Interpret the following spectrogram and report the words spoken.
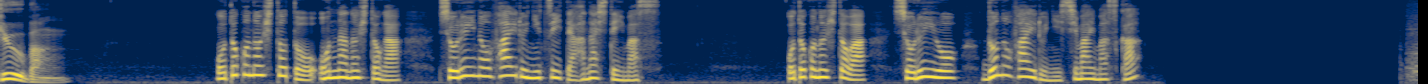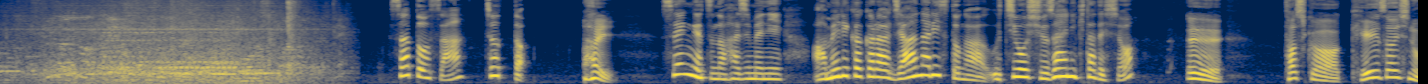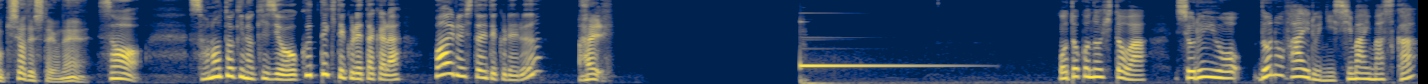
9番男の人と女の人が書類のファイルについて話しています。男の人は書類をどのファイルにしまいますか？佐藤さん、ちょっと。はい先月の初めにアメリカからジャーナリストがうちを取材に来たでしょ？ええ。確か経済誌の記者でしたよね。そう。その時の記事を送ってきてくれたから、ファイルしといてくれる？はい。男の人は書類をどのファイルにしまいますか？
